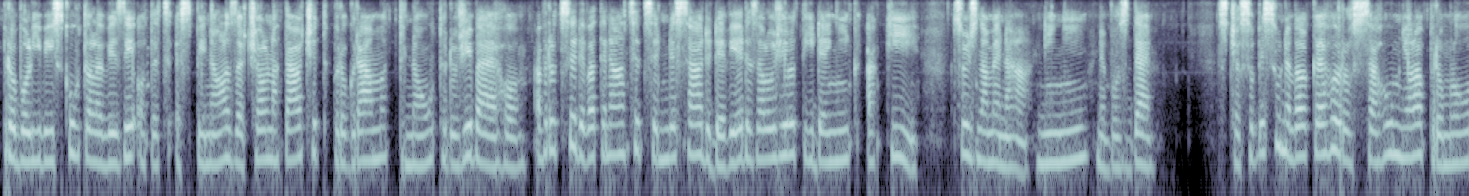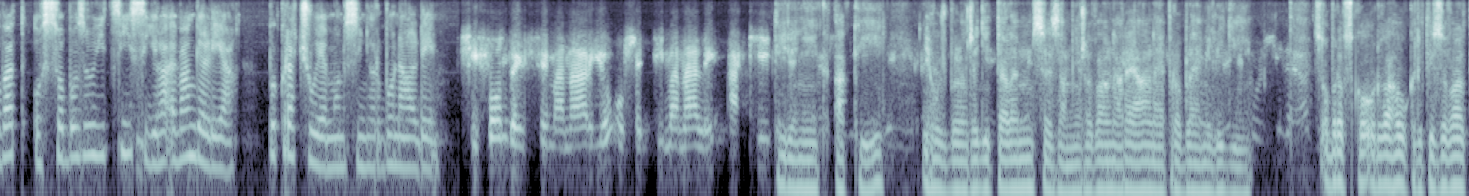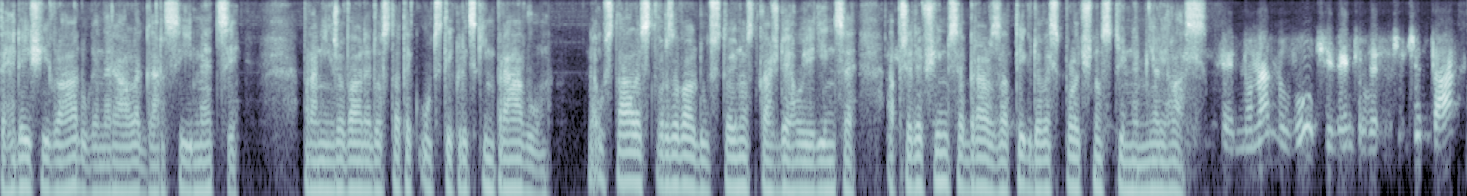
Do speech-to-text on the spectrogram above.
Pro bolívijskou televizi otec Espinal začal natáčet program Tnout do živého a v roce 1979 založil týdeník Aký, což znamená nyní nebo zde. Z časopisu nevelkého rozsahu měla promlouvat osobozující síla Evangelia, pokračuje monsignor Bonaldi. Týdeník Aký, jehož byl ředitelem, se zaměřoval na reálné problémy lidí. S obrovskou odvahou kritizoval tehdejší vládu generála Garcí Meci. Pranířoval nedostatek úcty k lidským právům. Neustále stvrzoval důstojnost každého jedince a především se bral za ty, kdo ve společnosti neměli hlas.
